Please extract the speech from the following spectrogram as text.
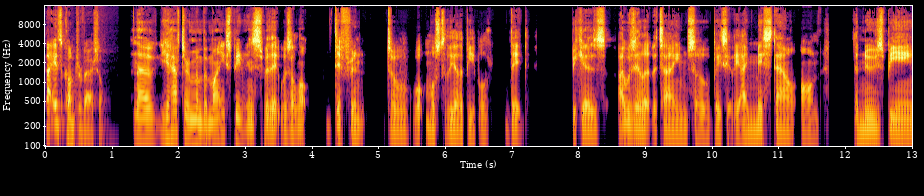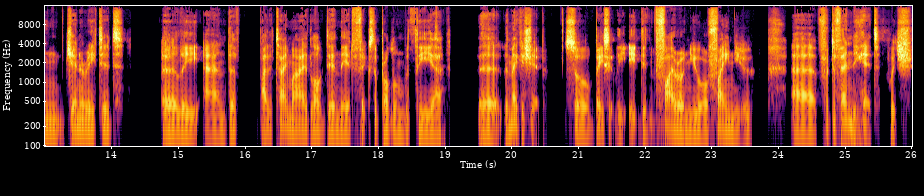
That is controversial. Now, you have to remember my experience with it was a lot different to what most of the other people did because I was ill at the time. So basically, I missed out on the news being generated early, and the, by the time I had logged in, they had fixed the problem with the uh, the the mega ship. So basically, it didn't fire on you or fine you uh, for defending it, which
